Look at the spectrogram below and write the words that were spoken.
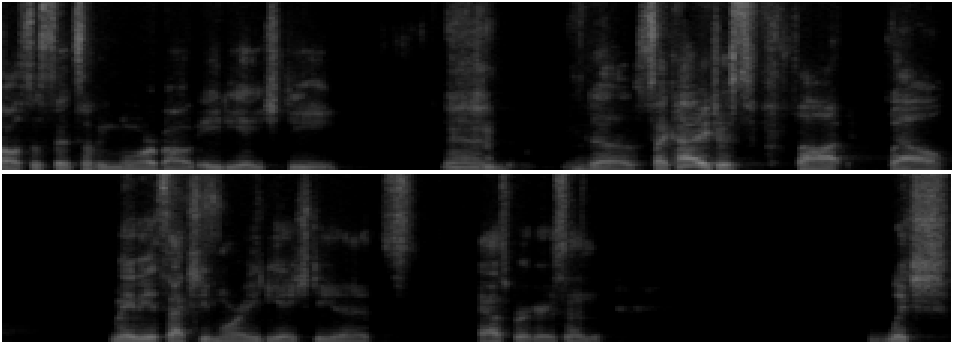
also said something more about ADHD. Mm-hmm. And the psychiatrist thought, well, maybe it's actually more ADHD than it's Asperger's. And which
